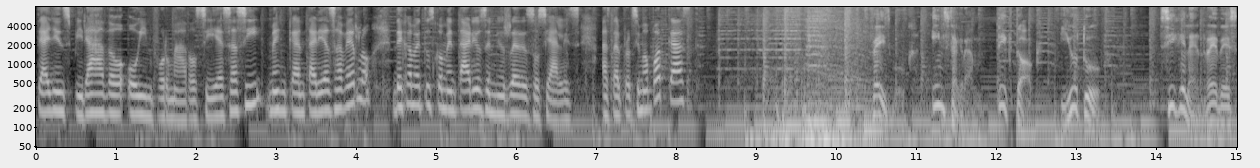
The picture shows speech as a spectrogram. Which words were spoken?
te haya inspirado o informado. Si es así, me encantaría saberlo. Déjame tus comentarios en mis redes sociales. Hasta el próximo podcast. Facebook, Instagram, TikTok, YouTube. Síguela en redes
